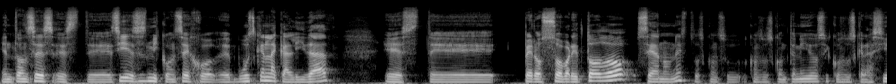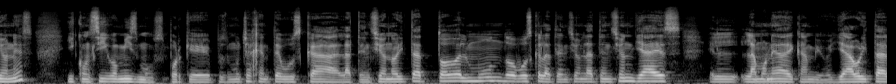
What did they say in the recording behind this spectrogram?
Entonces, este, sí, ese es mi consejo. Eh, busquen la calidad. Este, pero sobre todo sean honestos con, con, sus contenidos y con sus creaciones y consigo mismos, porque pues mucha gente busca la atención. Ahorita todo el mundo busca la atención. La atención ya es la moneda de cambio. Ya ahorita,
